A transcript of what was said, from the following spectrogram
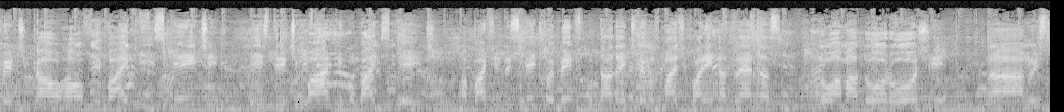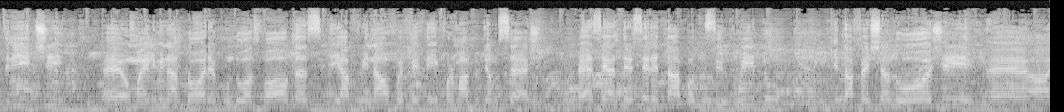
vertical, half bike skate e street park com bike skate. A parte do skate foi bem disputada, aí tivemos mais de 40 atletas no amador hoje, na, no street, é, uma eliminatória com duas voltas e a final foi feita em formato jump session. Essa é a terceira etapa do circuito que está fechando hoje é, a,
